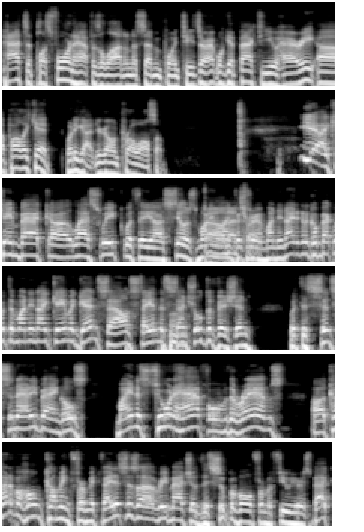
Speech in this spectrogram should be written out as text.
Pats at plus four and a half is a lot on a seven point teaser. All right, we'll get back to you, Harry. Uh, Parlay Kid, what do you got? You're going pro also. Yeah, I came back uh, last week with a uh, Steelers money oh, line victory right. on Monday night. I'm going to come back with the Monday night game again, Sal, and stay in the mm. Central Division with the Cincinnati Bengals minus two and a half over the Rams. Uh, kind of a homecoming for McVay. This is a rematch of the Super Bowl from a few years back,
